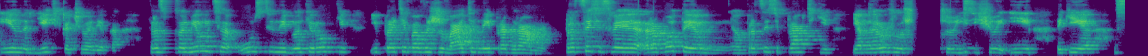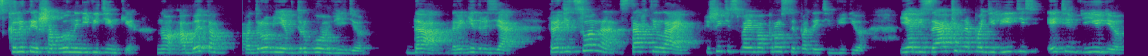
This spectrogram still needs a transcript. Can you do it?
и энергетика человека, трансформируются умственные блокировки и противовыживательные программы. В процессе своей работы, в процессе практики я обнаружила, что есть еще и такие скрытые шаблоны-невидимки, но об этом подробнее в другом видео. Да, дорогие друзья, традиционно ставьте лайк, пишите свои вопросы под этим видео и обязательно поделитесь этим видео.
